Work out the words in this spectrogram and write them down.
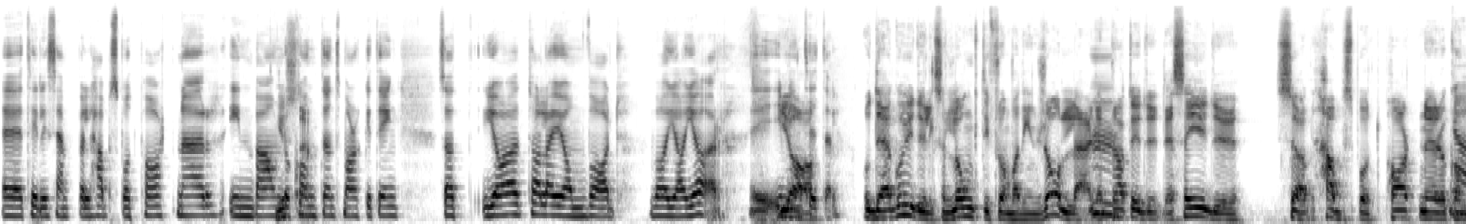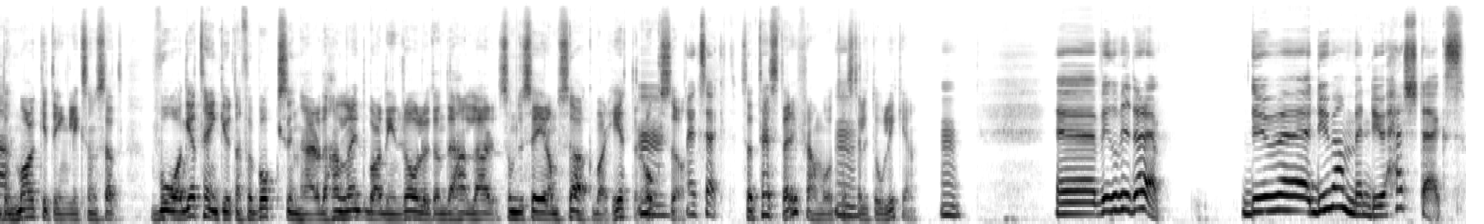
eh, till exempel HubSpot Partner, Inbound och. Content Marketing. Så att jag talar ju om vad, vad jag gör i, i min titel. Och där går ju du liksom långt ifrån vad din roll är. Mm. Det, pratar du, det säger du HubSpot-partner och content Ja. marketing. Liksom, så att våga tänka utanför boxen här. Och Det handlar inte bara om din roll, utan det handlar som du säger om sökbarheten också. Mm, Exakt. Så testa dig fram och testa lite olika. Eh, vi går vidare. Du, eh, du använder ju hashtags.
